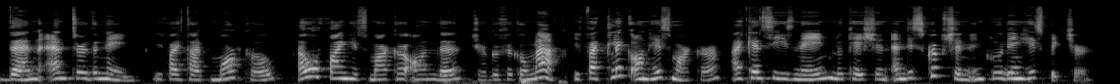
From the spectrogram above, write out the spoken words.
Then enter the name. If I type Marco, I will find his marker on the geographical map. If I click on his marker, I can see his name, location, and description, including his picture.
